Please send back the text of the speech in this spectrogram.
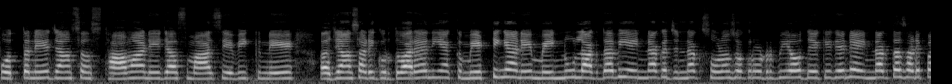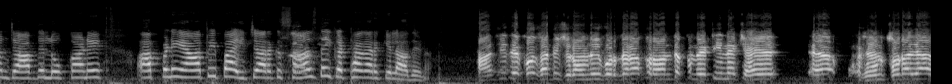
ਪੁੱਤ ਨੇ ਜਾਂ ਸੰਸਥਾਵਾਂ ਨੇ ਜਾਂ ਸਮਾਜ ਸੇਵਿਕ ਨੇ ਜਾਂ ਸਾਡੇ ਗੁਰਦੁਆਰਿਆਂ ਦੀਆਂ ਕਮੇਟੀਆਂ ਨੇ, ਮੈਨੂੰ ਲੱਗਦਾ ਵੀ ਇੰਨਾ ਕੁ ਜਿੰਨਾ ਕੁ 1600 ਕਰੋੜ ਰੁਪਇਆ ਉਹ ਦੇ ਕੇ ਗਏ ਨੇ, ਇੰਨਾ ਕੁ ਤਾਂ ਸਾਡੇ ਪੰਜਾਬ ਦੇ ਲੋਕਾਂ ਨੇ ਆਪਣੇ ਆਪ ਹੀ ਭਾਈਚਾਰਕ ਸਾਂਝ ਤਾਂ ਇਕੱਠਾ ਕਰਕੇ ਲਾ ਦੇਣਾ। ਹਾਂਜੀ, ਦੇਖੋ, ਸਾਡੀ ਸ਼੍ਰੋਮਣੀ ਗੁਰਦੁਆਰਾ ਪ੍ਰਬੰਧਕ ਕਮੇਟੀ ਨੇ ਚਾਹੇ ਹੁਣ ਥੋੜਾ ਜਿਹਾ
